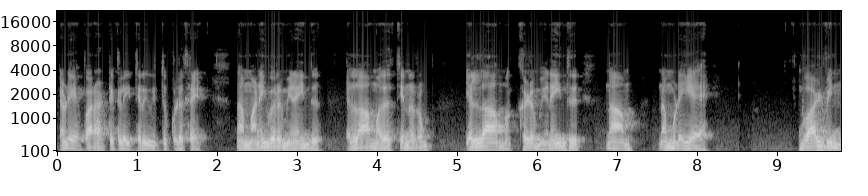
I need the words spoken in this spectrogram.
என்னுடைய பாராட்டுகளை தெரிவித்துக் கொள்கிறேன். நாம் அனைவரும் இணைந்து எல்லா மதத்தினரும் எல்லா மக்களும் இணைந்து நாம் நம்முடைய வாழ்வின்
